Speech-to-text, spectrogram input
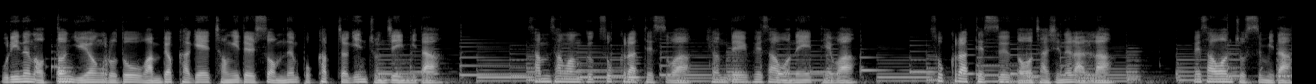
우리는 어떤 유형으로도 완벽하게 정의될 수 없는 복합적인 존재입니다. 3상황극 소크라테스와 현대 회사원의 대화. 소크라테스 너 자신을 알라. 회사원 좋습니다.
